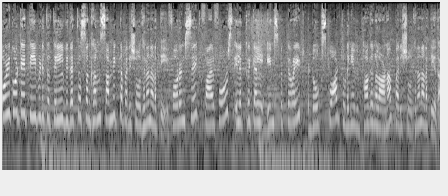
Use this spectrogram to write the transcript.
കോഴിക്കോട്ടെ തീപിടുത്തത്തിൽ വിദഗ്ധ സംഘം സംയുക്ത പരിശോധന നടത്തി. Forensic fire force electrical inspectorate dog squad തുടങ്ങിയ വിഭാഗങ്ങളാണ് പരിശോധന നടത്തിയത്.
